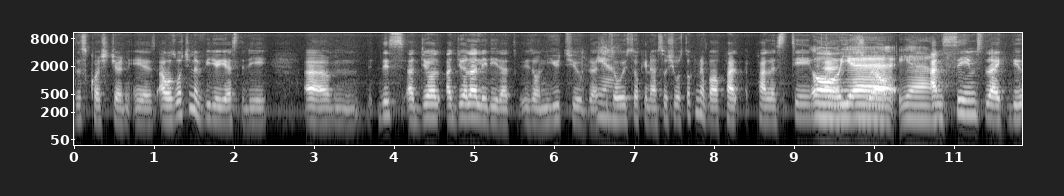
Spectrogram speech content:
this question is, I was watching a video yesterday, um, this Adiola, Adiola lady that is on YouTube that she's always talking about, so she was talking about Pal- Palestine Oh and yeah, Israel. yeah. And seems like the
